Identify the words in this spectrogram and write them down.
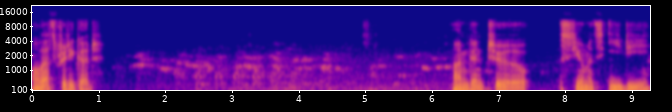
Well, that's pretty good. I'm going to assume it's ED.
